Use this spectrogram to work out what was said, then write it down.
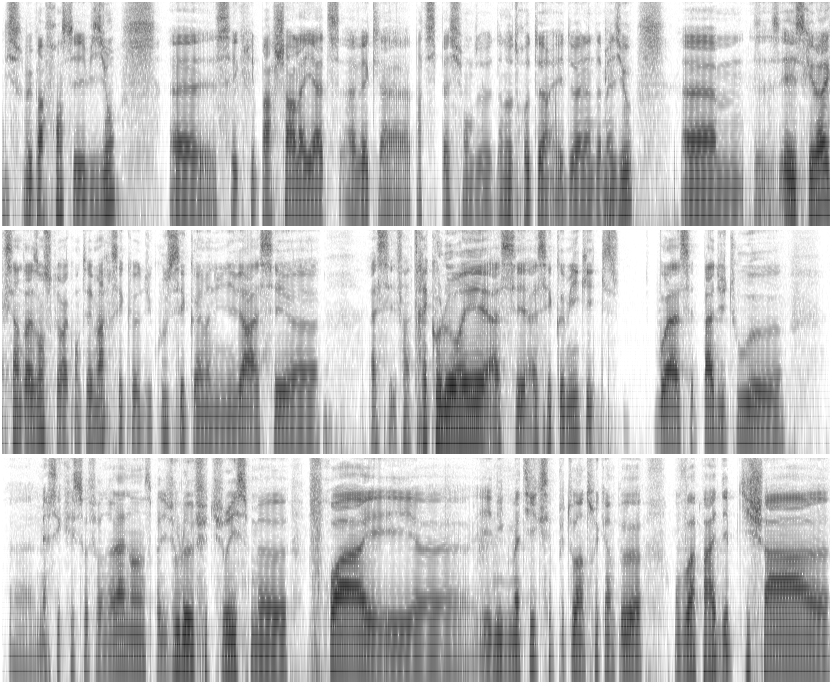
distribué par France Télévisions. C'est écrit par Charles Ayat avec la participation d'un autre auteur et de Alain Damasio. Et ce qui est vrai que c'est intéressant ce que racontait Marc, c'est que du coup c'est quand même un univers assez, assez, enfin très coloré, assez, assez comique et qui, voilà, c'est pas du tout. Euh, merci Christopher Nolan. Non, c'est pas du tout le futurisme euh, froid et, euh, et énigmatique. C'est plutôt un truc un peu. on voit apparaître des petits chats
